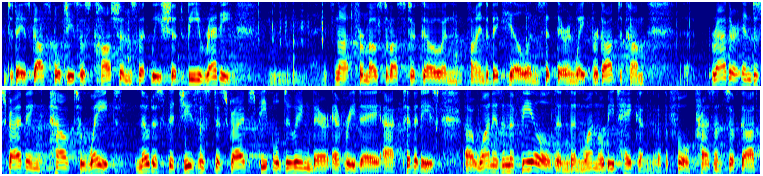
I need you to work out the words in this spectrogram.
In today's gospel, Jesus cautions that we should be ready. It's not for most of us to go and find a big hill and sit there and wait for God to come. Rather, in describing how to wait, notice that Jesus describes people doing their everyday activities. Uh, one is in the field, and then one will be taken with the full presence of God.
